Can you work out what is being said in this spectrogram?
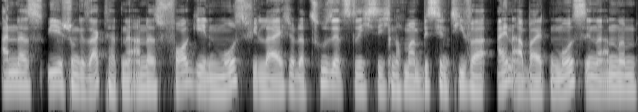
anders, wie ihr schon gesagt habt, ne, anders vorgehen muss vielleicht oder zusätzlich sich noch mal ein bisschen tiefer einarbeiten muss in einem anderen,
